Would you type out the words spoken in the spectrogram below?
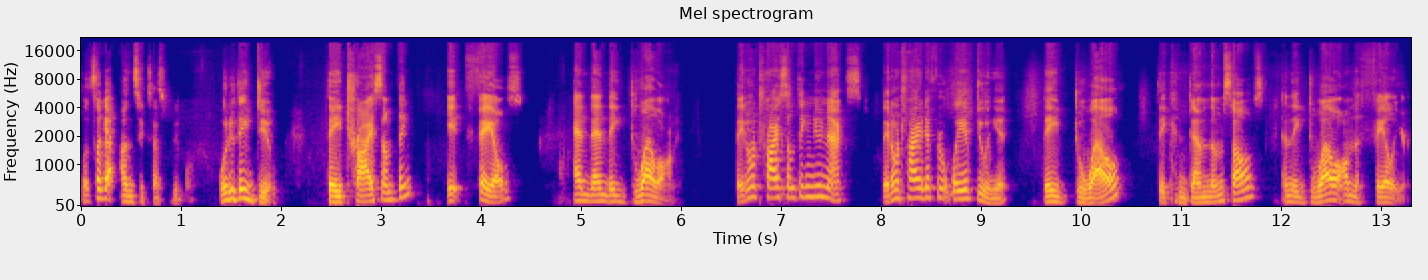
Let's look at unsuccessful people. What do they do? They try something, it fails, and then they dwell on it. They don't try something new next. They don't try a different way of doing it. They dwell, they condemn themselves, and they dwell on the failure.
